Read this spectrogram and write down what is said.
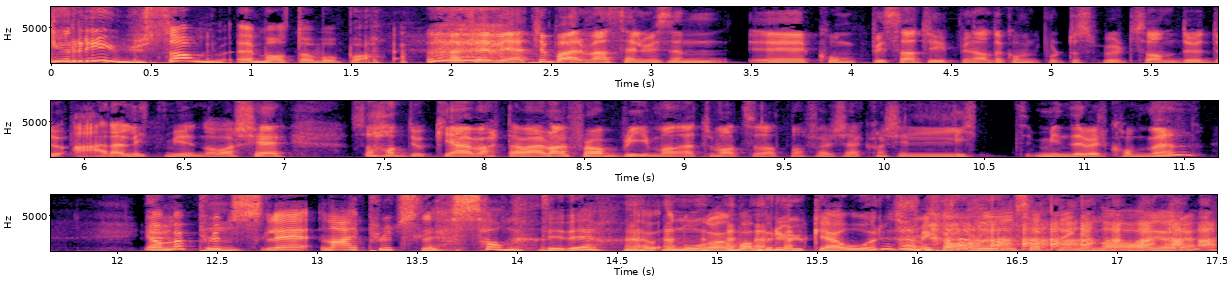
grusom måte å bo på. Nei, for jeg vet jo bare meg selv Hvis en eh, kompis av typen min hadde kommet bort og spurt sånn Du, du er her litt mye nå, hva skjer? Så hadde jo ikke jeg vært der hver dag, for da blir man automatisk sånn at man føler seg kanskje litt mindre velkommen. Ja, men plutselig Nei, plutselig. Samtidig. Noen ganger bare bruker jeg ord som ikke har med setningen å gjøre.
